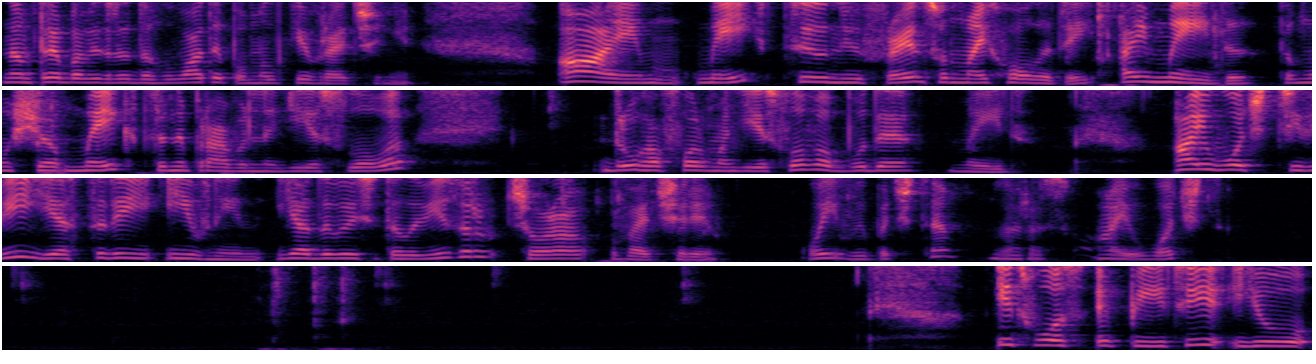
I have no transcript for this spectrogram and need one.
Нам треба відредагувати помилки в реченні. I make two new friends on my holiday. I made, тому що make це неправильне дієслово. Друга форма дієслова буде made. I watched TV yesterday evening. Я дивився телевізор вчора ввечері. Ой, вибачте, зараз. I watched. It was a pity you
